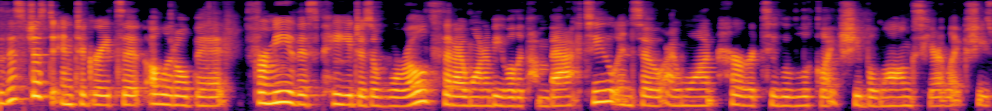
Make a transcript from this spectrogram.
So this just integrates it a little bit. For me, this page is a world that I want to be able to come back to. And so I want her to look like she belongs here, like she's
